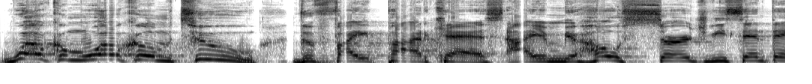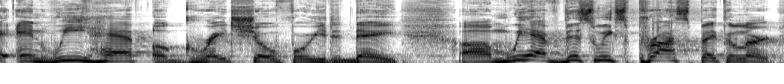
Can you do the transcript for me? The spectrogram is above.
Welcome, welcome to the Fight Podcast. I am your host, Serge Vicente, and we have a great show for you today. Um, we have this week's prospect alert,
